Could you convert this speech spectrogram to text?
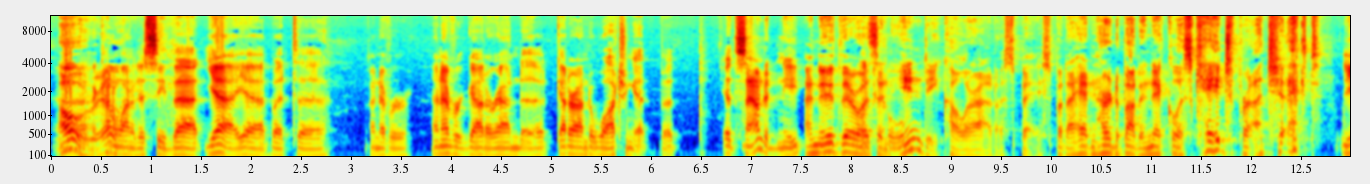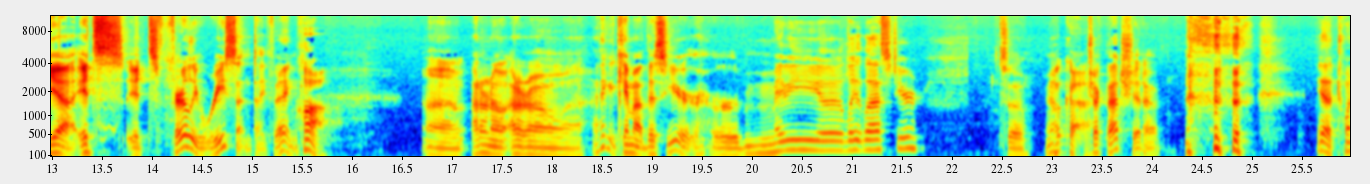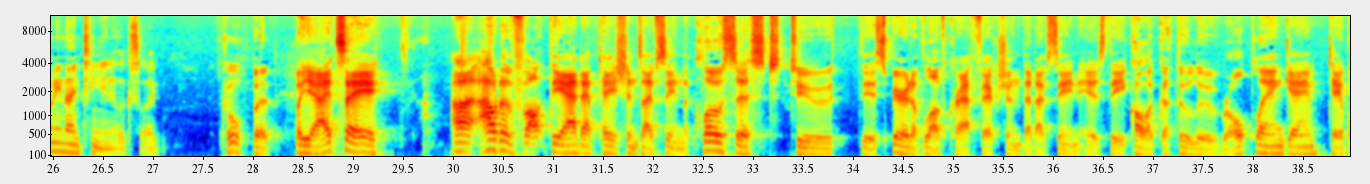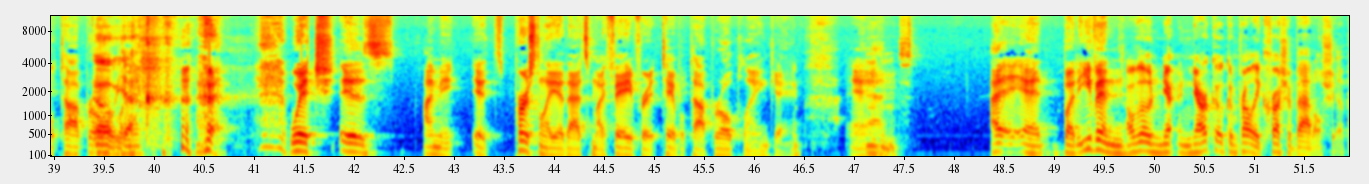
Oh, Uh, I kind of wanted to see that. Yeah, yeah, but uh, I never I never got around to got around to watching it, but it sounded neat. I knew there was an cool. indie color out of space, but I hadn't heard about a Nicolas Cage project. Yeah, it's it's fairly recent, I think. Huh. Uh, I don't know. I don't know. Uh, I think it came out this year or maybe uh, late last year. So yeah, Okay. check that shit out. yeah, 2019. It looks like cool. But but yeah, I'd say uh, out of all the adaptations I've seen, the closest to the spirit of Lovecraft fiction that I've seen is the Call of Cthulhu role playing game, tabletop role Oh yeah, playing, which is, I mean, it's personally that's my favorite tabletop role playing game, and. Mm-hmm. I, and but even although Nar- Nyarko can probably crush a battleship.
